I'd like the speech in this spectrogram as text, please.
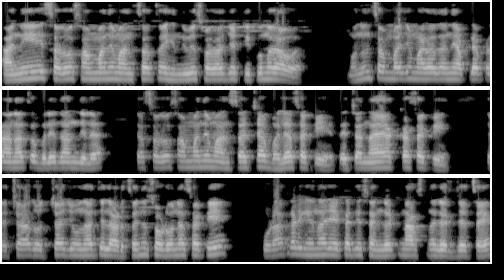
आणि सर्वसामान्य माणसाचं हिंदवी स्वराज्य टिकून राहावं म्हणून संभाजी महाराजांनी आपल्या प्राणाचं बलिदान दिलं. त्या सर्वसामान्य माणसाच्या भल्यासाठी त्याच्या न्याय हक्कासाठी त्याच्या रोजच्या जीवनातील अडचणी सोडवण्यासाठी पुढाकार घेणारी एखादी संघटना असणं गरजेचं आहे.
